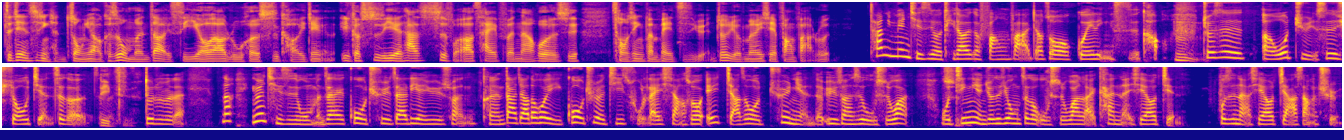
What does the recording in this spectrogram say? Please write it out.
这件事情很重要，可是我们到底 CEO 要如何思考一件一个事业，它是否要拆分啊，或者是重新分配资源？就有没有一些方法论？它里面其实有提到一个方法，叫做归零思考。嗯，就是呃，我举是修剪这个例子。对对对对。那因为其实我们在过去在列预算，可能大家都会以过去的基础来想说，诶，假设我去年的预算是五十万，我今年就是用这个五十万来看哪些要减。或是哪些要加上去，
